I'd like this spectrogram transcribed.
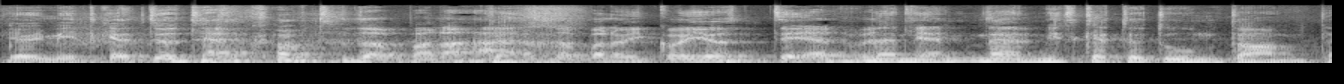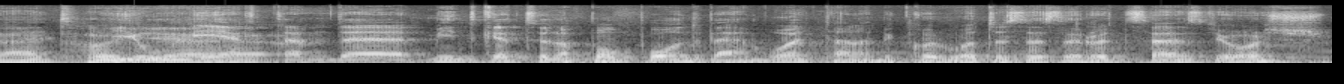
Ja, hogy mindkettőt elkaptad abban a házban, amikor jöttél? Vagy nem, kettőt? nem, mindkettőt untam. Tehát, hogy Jó, értem, de mindkettő napon pont ben voltál, amikor volt az 1500 gyors?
